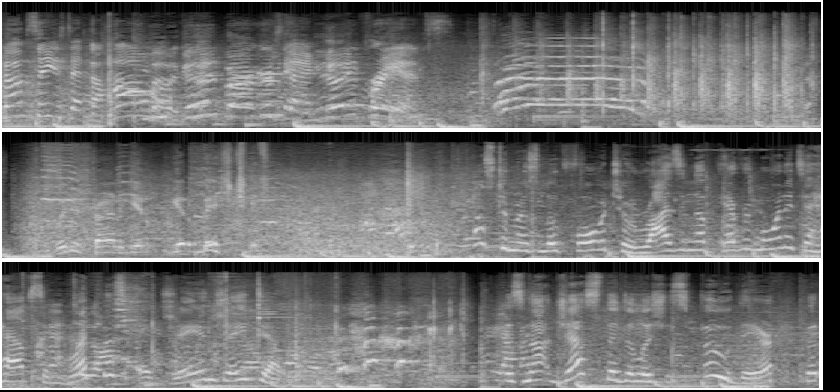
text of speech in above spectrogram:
Come see us at the home of good burgers and good friends. We're just trying to get get a biscuit. Customers look forward to rising up every morning to have some breakfast at J&J Deli. It's not just the delicious food there, but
